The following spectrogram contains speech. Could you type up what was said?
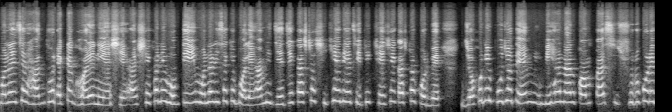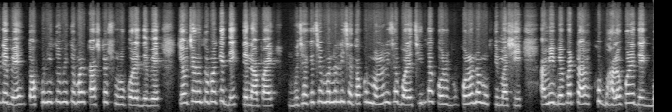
মোনালিসার হাত ধরে একটা ঘরে নিয়ে আসে, আর সেখানে মুক্তি মোনালিসাকে বলে, আমি যে যে কাজটা শিখিয়ে দিয়েছি, ঠিক সেই সেই কাজটা করবে। যখনই পুজোতে বিহান আর কম্পাস শুরু করে দেবে, তখনই তুমি তোমার কাজটা শুরু করে দেবে। কেউ যেন তোমাকে দেখতে না পায়। বুঝা গেছে মোনালিসা? তখন মোনালিসা বলে, চিন্তা কর- না মুক্তি মাসি আমি ব্যাপারটা খুব ভালো করে দেখব।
